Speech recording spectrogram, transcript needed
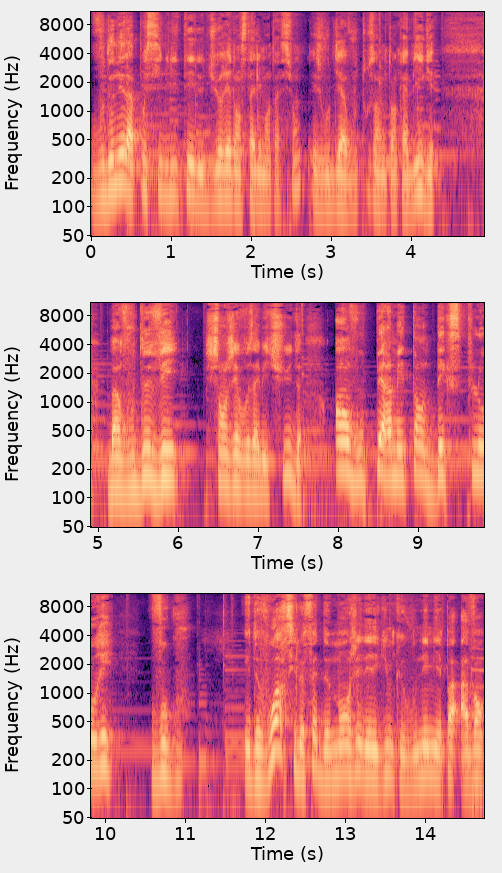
vous donner la possibilité de durer dans cette alimentation, et je vous le dis à vous tous en même temps qu'à Big, ben vous devez changer vos habitudes en vous permettant d'explorer vos goûts et de voir si le fait de manger des légumes que vous n'aimiez pas avant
